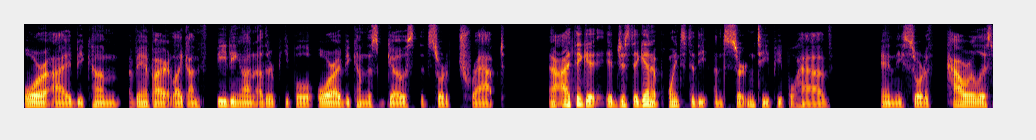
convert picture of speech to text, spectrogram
or I become a vampire, like I'm feeding on other people, or I become this ghost that's sort of trapped. I think it, it just again it points to the uncertainty people have and the sort of powerless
